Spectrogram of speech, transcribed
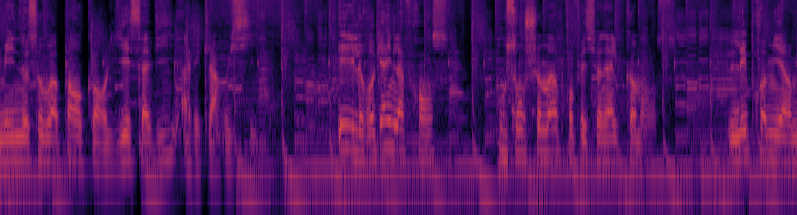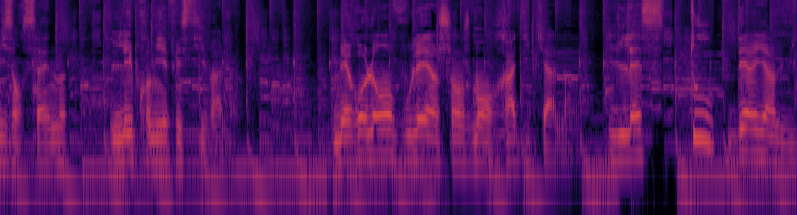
Mais il ne se voit pas encore lier sa vie avec la Russie. Et il regagne la France, où son chemin professionnel commence. Les premières mises en scène, les premiers festivals. Mais Roland voulait un changement radical. Il laisse tout derrière lui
